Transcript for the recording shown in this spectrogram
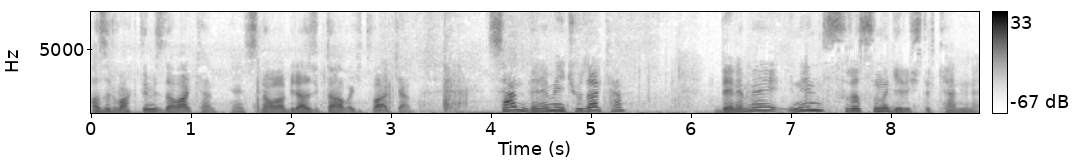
hazır vaktimiz de varken yani sınava birazcık daha vakit varken sen denemeyi çözerken denemenin sırasını geliştir kendine.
